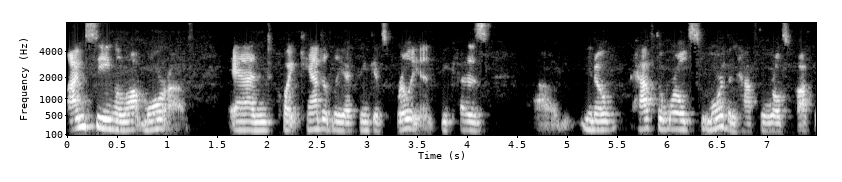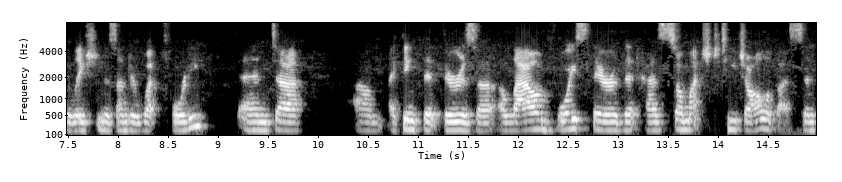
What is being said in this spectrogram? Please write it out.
I'm seeing a lot more of. And quite candidly, I think it's brilliant because, um, you know, half the world's, more than half the world's population is under what, 40? And uh, um, I think that there is a, a loud voice there that has so much to teach all of us. And,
